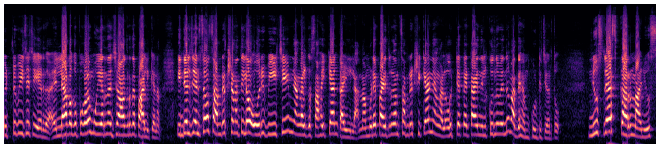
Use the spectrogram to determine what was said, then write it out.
വിട്ടുവീഴ്ച ചെയ്യരുത്. എല്ലാ വകുപ്പുകളും ഉയർന്ന ജാഗ്രത പാലിക്കണം. ഇന്റലിജൻസോ സംരക്ഷണത്തിലോ ഒരു വീഴ്ചയും ഞങ്ങൾക്ക് സഹിക്കാൻ കഴിയില്ല. നമ്മുടെ പൈതൃകം സംരക്ഷിക്കാൻ ഞങ്ങൾ ഒറ്റക്കെട്ടായി നിൽക്കുന്നുവെന്നും അദ്ദേഹം കൂട്ടിച്ചേർത്തു. News desk Karma news.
